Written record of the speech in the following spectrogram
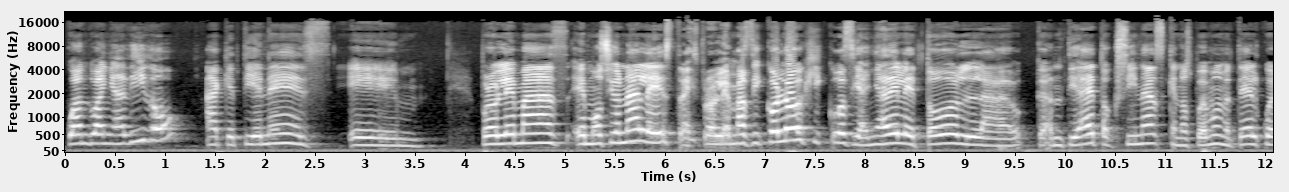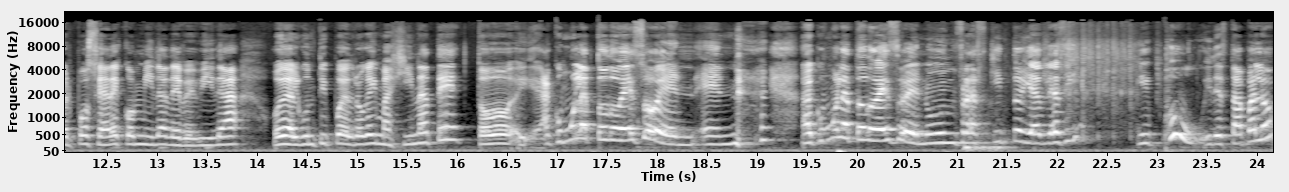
cuando añadido a que tienes eh, problemas emocionales, traes problemas psicológicos y añádele toda la cantidad de toxinas que nos podemos meter el cuerpo, sea de comida, de bebida o de algún tipo de droga, imagínate, todo, acumula todo eso en, en acumula todo eso en un frasquito y hazle así y ¡pum! y destápalo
